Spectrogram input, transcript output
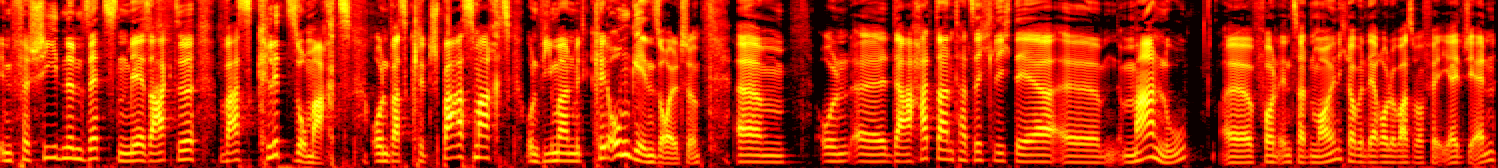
in verschiedenen Sätzen mir sagte, was Klit so macht und was Klit Spaß macht und wie man mit Klit umgehen sollte. Ähm, und äh, da hat dann tatsächlich der äh, Manu, von Inside Moin, ich glaube in der Rolle war es aber für IGN,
